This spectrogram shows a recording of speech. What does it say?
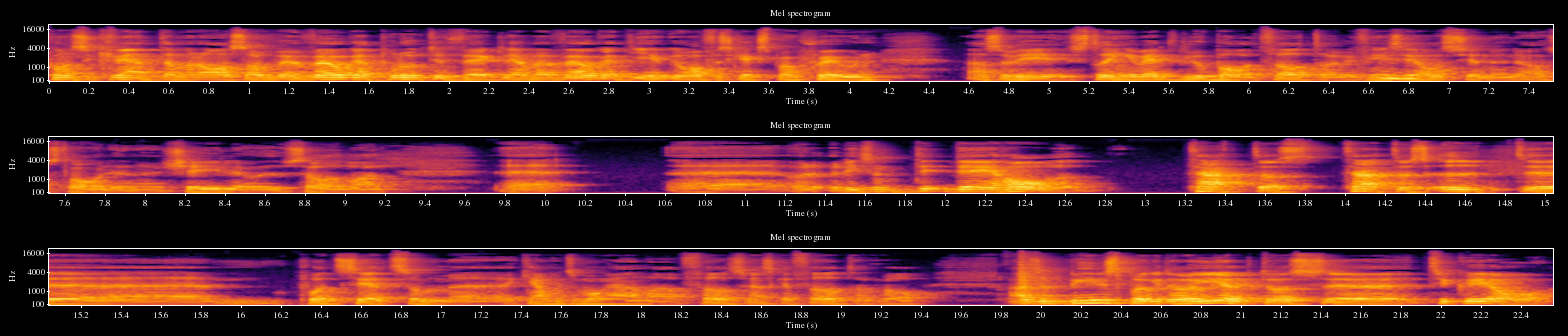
konsekventa med några saker. Vi har vågat produktutveckling, vi har vågat geografisk expansion. Alltså vi String är väldigt globalt företag. Vi finns i Asien, Australien, Chile och USA överallt. Eh, eh, och liksom det, det har tagit oss, tagit oss ut eh, på ett sätt som eh, kanske inte så många andra för, svenska företag har. Alltså bildspråket har hjälpt oss, eh, tycker jag,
